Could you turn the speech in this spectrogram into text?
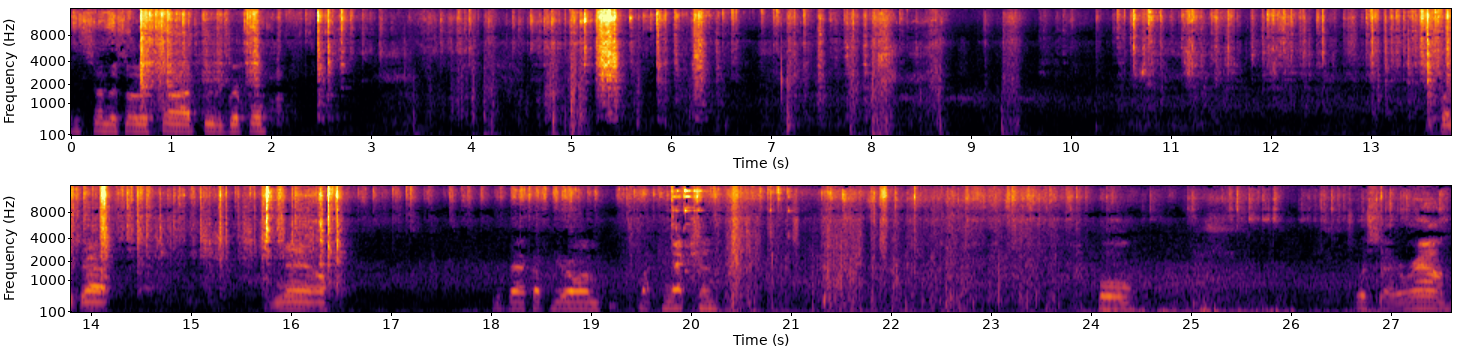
And send this other side through the gripple. That. Now, get back up here on my connection. Pull, twist that around.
